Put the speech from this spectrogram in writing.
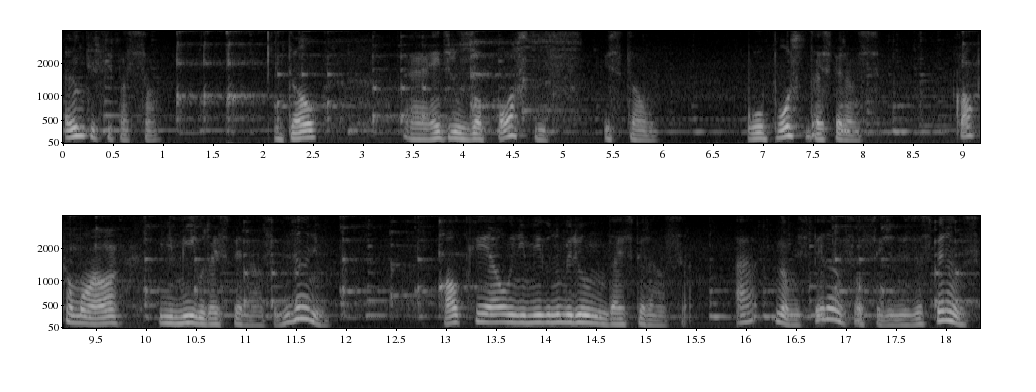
antecipação. Então, é, entre os opostos estão o oposto da esperança. Qual que é o maior inimigo da esperança? Desânimo. Qual que é o inimigo número um da esperança? A não esperança, ou seja, desesperança.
